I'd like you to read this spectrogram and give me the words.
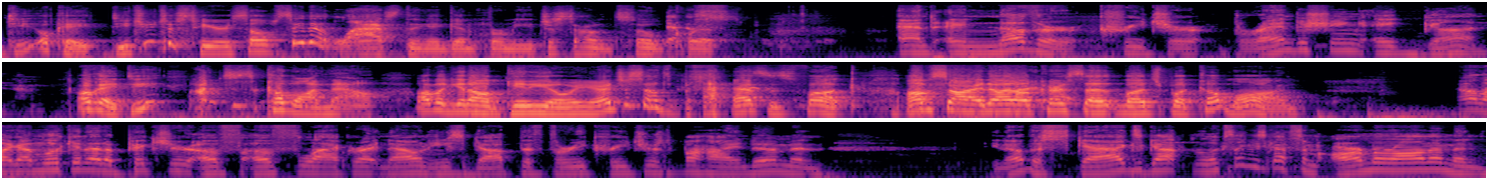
Do you, okay? Did you just hear yourself say that last thing again for me? It just sounded so yes. crisp. And another creature brandishing a gun. Okay, do you, I'm just come on now. I'm gonna get all giddy over here. It just sounds badass as fuck. I'm sorry, I know I don't curse that much, but come on. No, like I'm looking at a picture of of Flack right now, and he's got the three creatures behind him, and you know the Skag's got looks like he's got some armor on him, and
